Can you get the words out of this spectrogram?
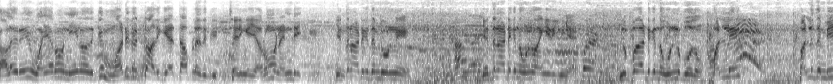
கலரு உயரம் நீளம் இருக்கு மடுக்கட்டும் அதுக்கு ஏத்தாப்புல இருக்கு சரிங்க ஐயா ரொம்ப நன்றி. எத்தனை ஆட்டுக்கு தம்பி ஒண்ணு? எத்தனை ஆட்டுக்கு இந்த ஒண்ணு வாங்கியிருக்கீங்க? முப்பது ஆட்டுக்கு இந்த ஒண்ணு போதும். பல்லு? பல்லு தம்பி?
